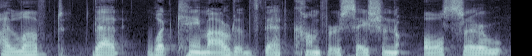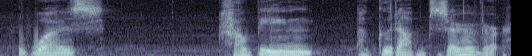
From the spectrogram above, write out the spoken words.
I loved that what came out of that conversation also was how being a good observer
